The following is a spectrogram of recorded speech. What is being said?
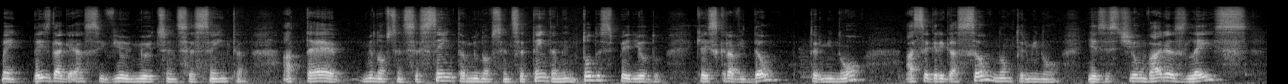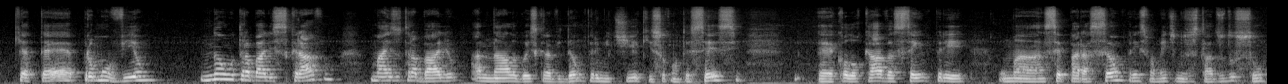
bem, desde a Guerra Civil em 1860 até 1960, 1970, em todo esse período que a escravidão terminou, a segregação não terminou. E existiam várias leis que até promoviam não o trabalho escravo, mas o trabalho análogo à escravidão, permitia que isso acontecesse, é, colocava sempre uma separação, principalmente nos estados do sul,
